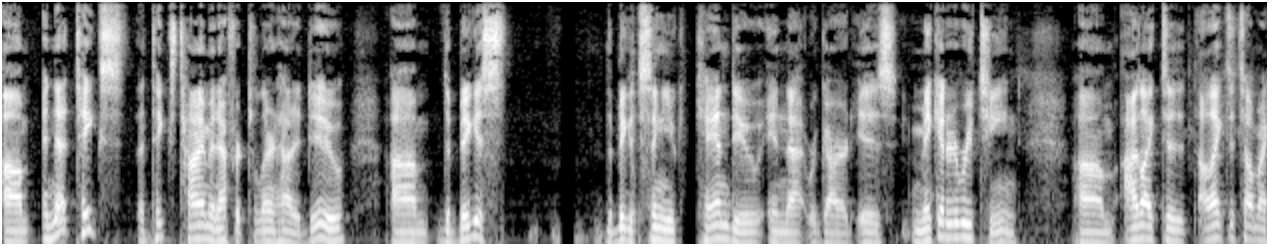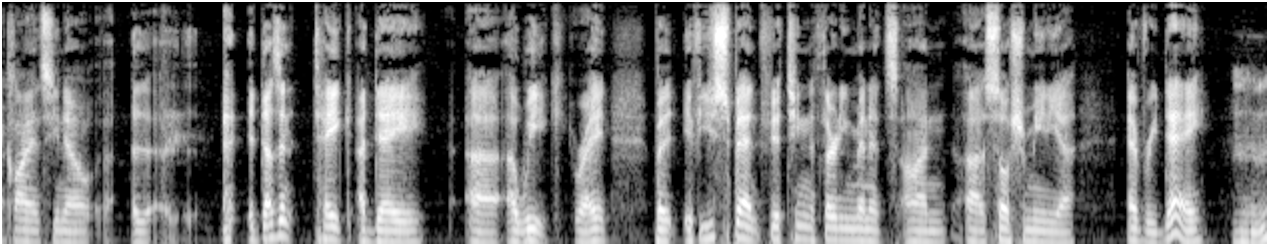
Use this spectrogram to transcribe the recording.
um, and that takes that takes time and effort to learn how to do. Um, the biggest the biggest thing you can do in that regard is make it a routine. Um, I like to I like to tell my clients, you know, uh, it doesn't take a day, uh, a week, right? But if you spent 15 to 30 minutes on uh, social media every day, mm-hmm.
